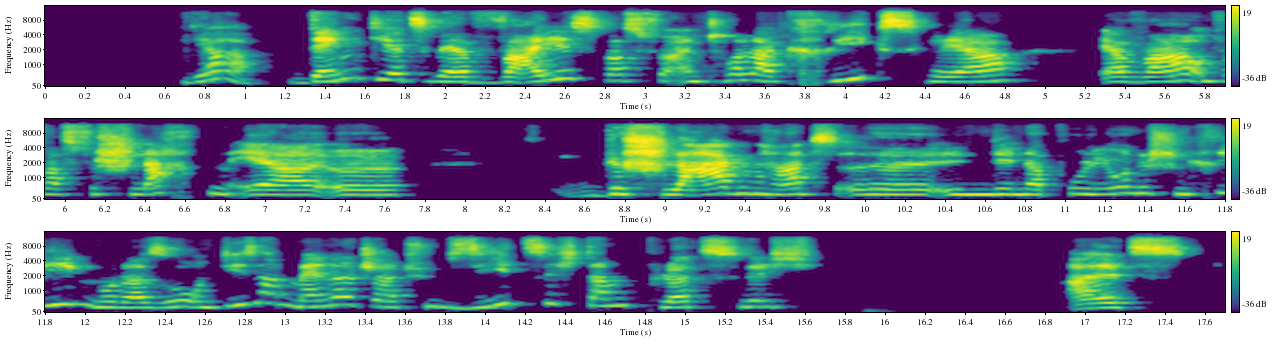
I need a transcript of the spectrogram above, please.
ja, denkt jetzt, wer weiß, was für ein toller Kriegsherr er war und was für Schlachten er äh, geschlagen hat äh, in den napoleonischen Kriegen oder so. Und dieser Manager-Typ sieht sich dann plötzlich als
